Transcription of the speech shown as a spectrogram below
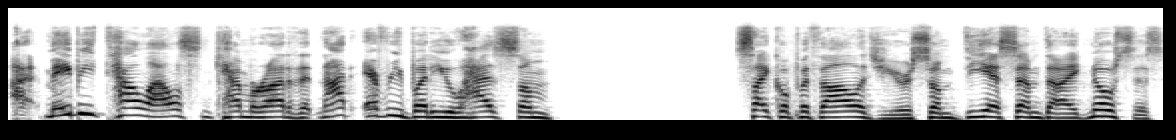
I, maybe tell Allison Camerota that not everybody who has some psychopathology or some DSM diagnosis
